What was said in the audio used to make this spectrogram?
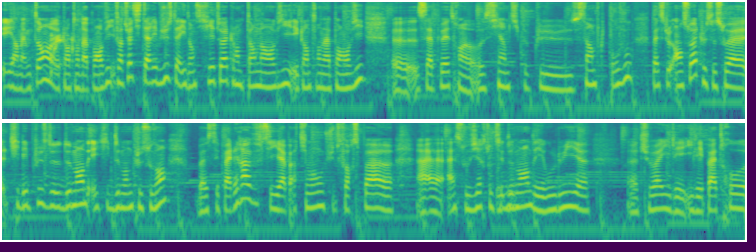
et en même temps, euh, quand t'en as pas envie, enfin tu vois, si t'arrives juste à identifier toi quand t'en as envie et quand t'en as pas envie, euh, ça peut être euh, aussi un petit peu plus simple pour vous. Parce que en soi, que ce soit qu'il ait plus de demandes et qu'il te demande plus souvent, bah c'est pas grave. Si à partir du moment où tu te forces pas euh, à assouvir toutes ces demandes et où lui, euh, euh, tu vois, il est, il est pas trop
